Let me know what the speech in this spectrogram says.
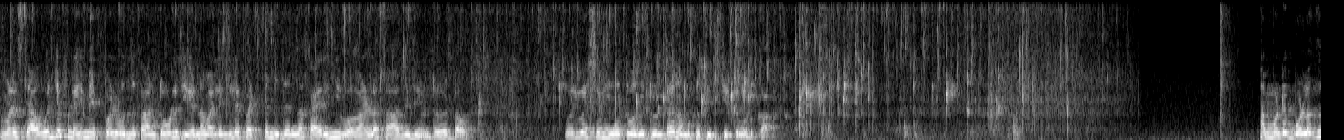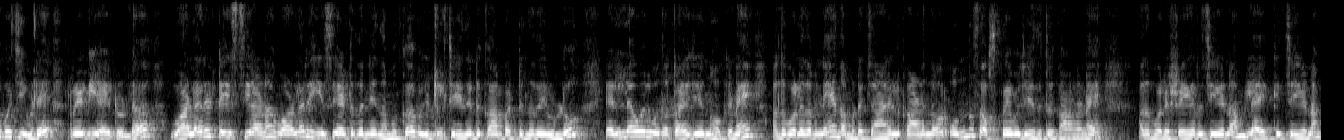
നമ്മുടെ സ്റ്റൗവിന്റെ ഫ്ലെയിം എപ്പോഴും ഒന്ന് കൺട്രോൾ ചെയ്യണം. അല്ലെങ്കിൽ പെട്ടെന്ന് ഇതങ്ങ് കരിഞ്ഞു പോകാനുള്ള സാധ്യതയുണ്ട് കേട്ടോ. ഒരു വശം മൂത്ത് വന്നിട്ടുണ്ട്. നമുക്ക് തിരിച്ചിട്ട് കൊടുക്കാം. നമ്മുടെ മുളക് ബജി ഇവിടെ റെഡി ആയിട്ടുണ്ട്. വളരെ ടേസ്റ്റിയാണ് വളരെ ഈസി ആയിട്ട് തന്നെ നമുക്ക് വീട്ടിൽ ചെയ്തെടുക്കാൻ പറ്റുന്നതേ ഉള്ളൂ. എല്ലാവരും ഒന്ന് ട്രൈ ചെയ്ത് നോക്കണേ. അതുപോലെ തന്നെ നമ്മുടെ ചാനൽ കാണുന്നവർ ഒന്ന് സബ്സ്ക്രൈബ് ചെയ്തിട്ട് കാണണേ. അതുപോലെ ഷെയർ ചെയ്യണം ലൈക്ക് ചെയ്യണം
